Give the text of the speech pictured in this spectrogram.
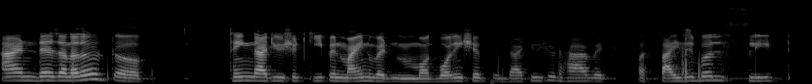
And there's another uh, thing that you should keep in mind with mothballing ships is that you should have it a sizable fleet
